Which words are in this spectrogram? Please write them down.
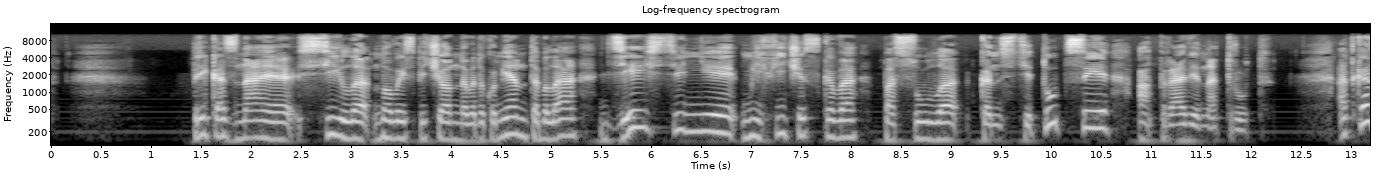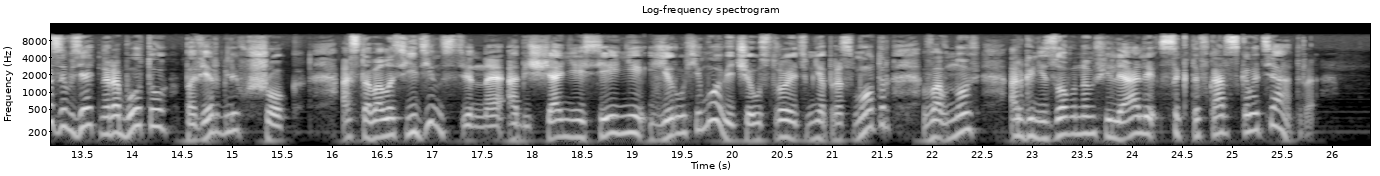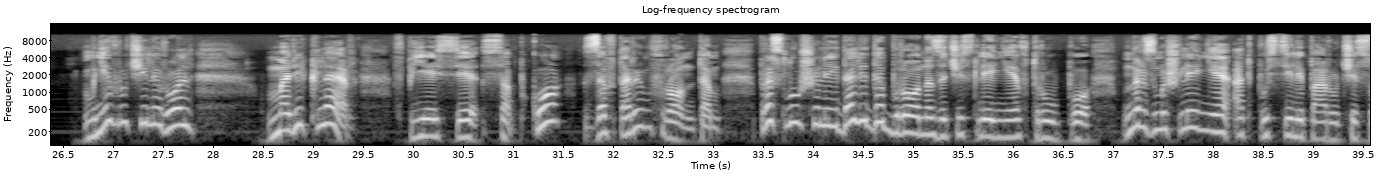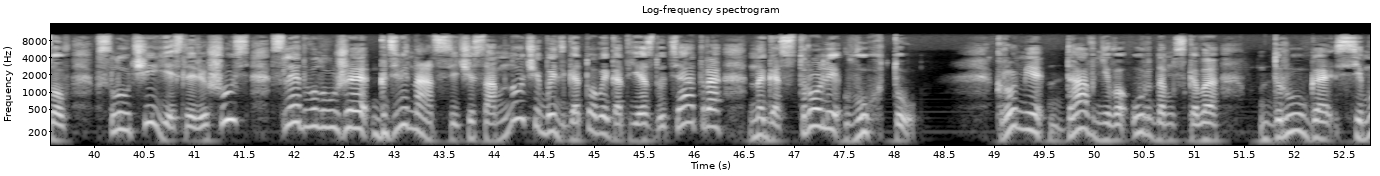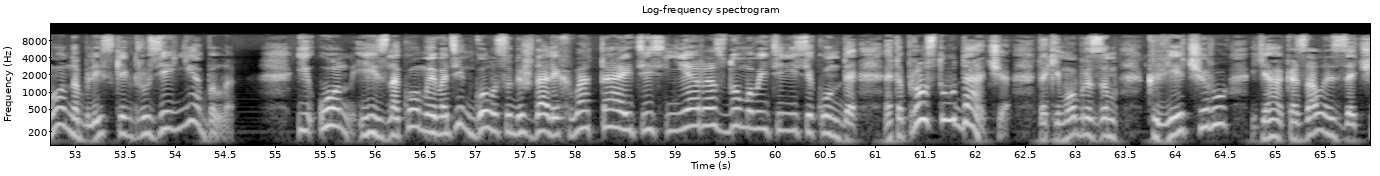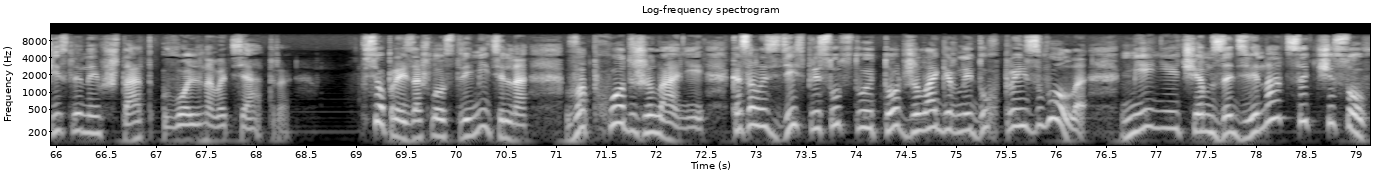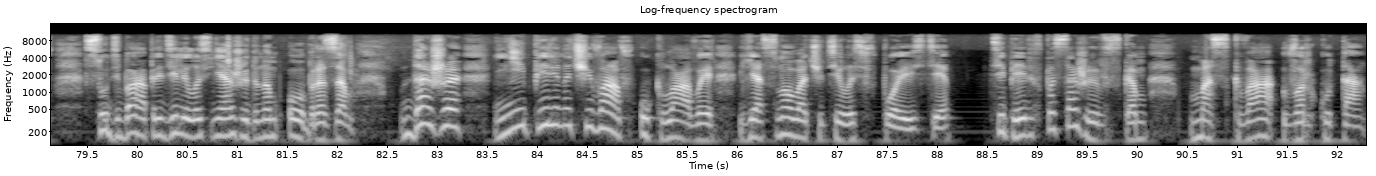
Приказная сила новоиспеченного документа была действеннее мифического посула Конституции о праве на труд. Отказы взять на работу повергли в шок. Оставалось единственное обещание Сени Ерухимовича устроить мне просмотр во вновь организованном филиале Сыктывкарского театра. Мне вручили роль Мари Клэр в пьесе «Сапко» за вторым фронтом, прослушали и дали добро на зачисление в труппу. На размышления отпустили пару часов. В случае, если решусь, следовало уже к 12 часам ночи быть готовой к отъезду театра на гастроли в Ухту. Кроме давнего урдомского друга Симона, близких друзей не было. И он, и знакомые в один голос убеждали «Хватайтесь, не раздумывайте ни секунды, это просто удача». Таким образом, к вечеру я оказалась зачисленной в штат вольного театра. Все произошло стремительно, в обход желаний. Казалось, здесь присутствует тот же лагерный дух произвола. Менее чем за двенадцать часов судьба определилась неожиданным образом — даже не переночевав у Клавы, я снова очутилась в поезде. Теперь в пассажирском. Москва-Воркута.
